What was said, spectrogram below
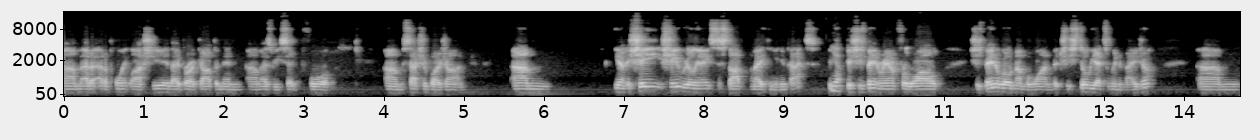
um, at, a, at a point last year. They broke up, and then, um, as we said before, um, Sascha Bajin. you know, she she really needs to start making an impact because yep. she's been around for a while. She's been a world number one, but she's still yet to win a major. Um,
